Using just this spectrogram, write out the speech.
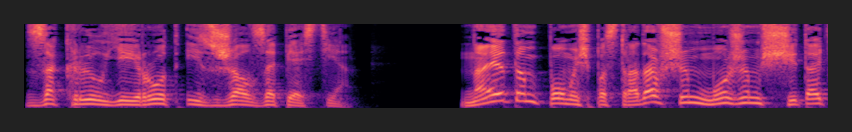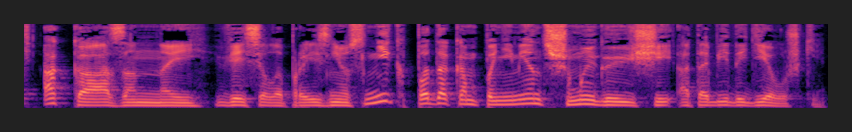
закрыл ей рот и сжал запястье. «На этом помощь пострадавшим можем считать оказанной», — весело произнес Ник под аккомпанемент шмыгающей от обиды девушки.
